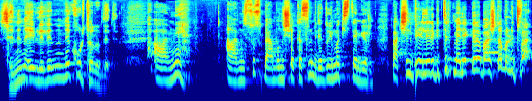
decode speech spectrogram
Senin evliliğini ne kurtarır dedi. Avni, Avni sus ben bunun şakasını bile duymak istemiyorum. Bak şimdi perileri bitirip meleklere başlama lütfen.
